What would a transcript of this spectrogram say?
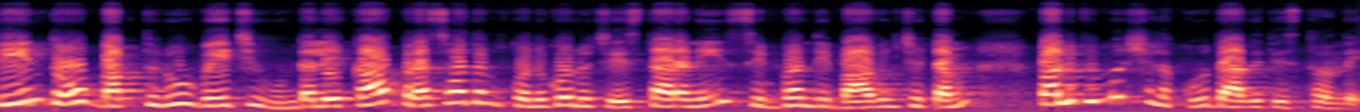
దీంతో భక్తులు వేచి ఉండలేక ప్రసాదం కొనుగోలు చేస్తారని సిబ్బంది భావించటం పలు విమర్శలకు దారితీస్తోంది.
